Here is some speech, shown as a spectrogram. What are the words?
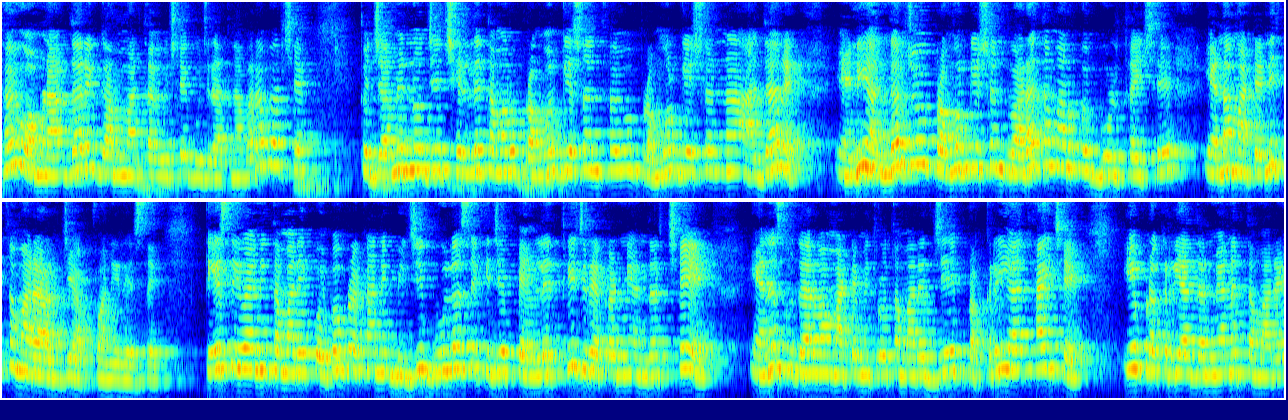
થયું હમણાં, દરેક ગામમાં થયું છે, ગુજરાતના બરાબર છે. તો જમીનનું જે છેલ્લે તમારું પ્રમોલગેશન થયું પ્રમોલગેશનના આધારે એની અંદર જો પ્રમોલગેશન દ્વારા તમારું કોઈ ભૂલ થઈ છે, એના માટેની જ તમારે અરજી આપવાની રહેશે. તે સિવાયની તમારી કોઈ પણ પ્રકારની બીજી ભૂલ હશે કે જે પહેલેથી જ રેકર્ડની અંદર છે એને સુધારવા માટે મિત્રો તમારે જે પ્રક્રિયા થાય છે, એ પ્રક્રિયા દરમિયાન જ તમારે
